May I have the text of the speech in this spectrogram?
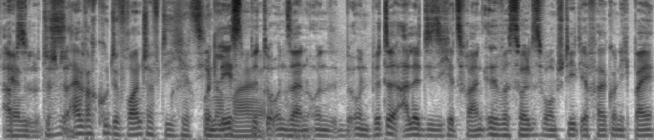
Absolut, Ähm, das ist einfach gute Freundschaft, die ich jetzt hier Und lest bitte unseren, und, und bitte alle, die sich jetzt fragen, äh, was soll das, warum steht ihr Falco nicht bei,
